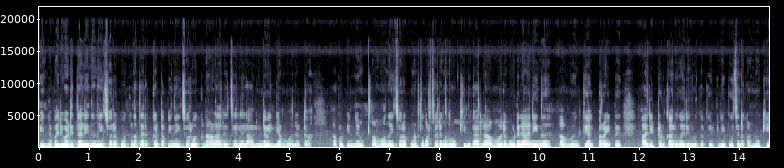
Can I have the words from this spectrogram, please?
പിന്നെ പരിപാടി തലേന്ന് നെയ്ച്ചോറൊക്കെ വെക്കണ തിരക്കാട്ടോ. അപ്പോൾ ഈ നെയ്ച്ചോറ് വെക്കണ ആളാരാ വെച്ചാൽ ലാലുവിന്റെ വലിയ അമ്മോനാട്ടാ അപ്പോൾ പിന്നെ അമ്മോൻ നെയ്ച്ചോറൊക്കെ എടുത്ത് കുറച്ച് നേരം അങ്ങ് നോക്കിയിരുന്നു കാരണം അമ്മോന്റെ കൂടെ ഞാനിന്ന് അമ്മോനിക്ക് ഹെൽപ്പറായിട്ട് അരി ഇട്ട് കൊടുക്കാനും കാര്യങ്ങളൊക്കെ പിന്നെ ഈ പൂച്ചേന്റെ കണ്ണോക്കി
